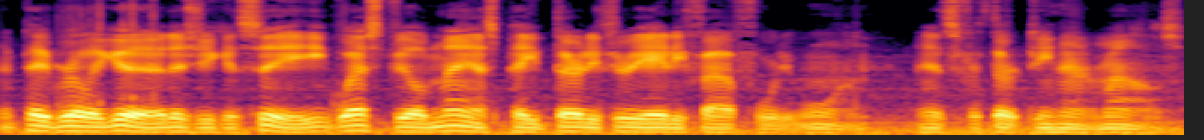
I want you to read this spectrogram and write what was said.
It paid really good, as you can see. Westfield, Mass paid thirty-three eighty-five forty-one. It's for thirteen hundred miles.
